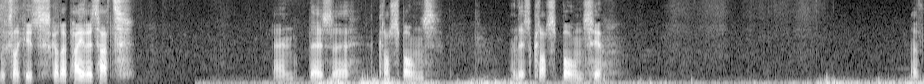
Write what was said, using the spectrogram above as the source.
looks like it's got a pirate hat, and there's uh, crossbones, and there's crossbones here. I've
